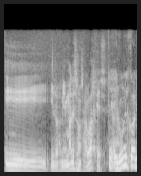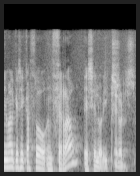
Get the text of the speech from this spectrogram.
y, y, los animales son salvajes. el único animal que se cazó encerrado es el orix. El orix.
